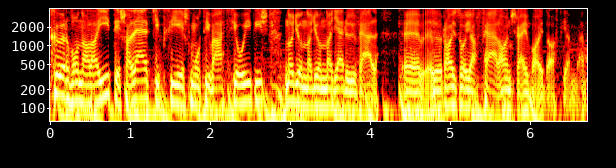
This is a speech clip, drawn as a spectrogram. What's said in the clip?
körvonalait és a lelki és motivációit is nagyon-nagyon nagy erővel ö, rajzolja fel Andrzej Vajda a filmben.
